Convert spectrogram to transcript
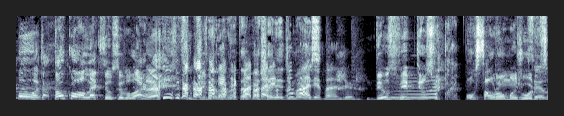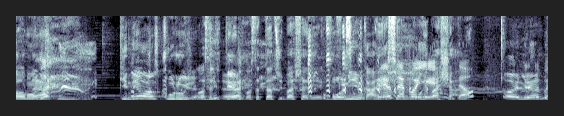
Pô, tá- tal qual o Alexa e o celular, Deus é fudido, entre tá quatro não demais. vale, Evandro. Deus vê, Deus vê. Pô, o Sauron, manja o olho Cê é do Sauron ali, ó. Que nem umas corujas. Gosta o de dia inteiro. gosta tanto de baixaria. O Boninho. um carro ia Deus é um voyeur, rebaixado. então? Deus é Olhando.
